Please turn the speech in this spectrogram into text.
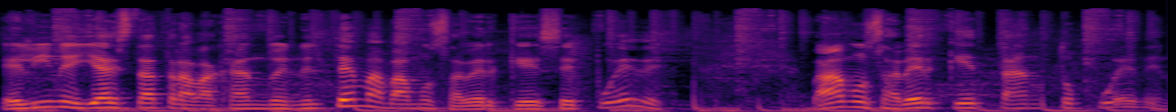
El INE ya está trabajando en el tema, vamos a ver qué se puede. Vamos a ver qué tanto pueden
